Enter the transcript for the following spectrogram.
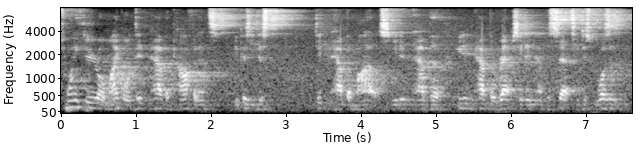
23 year old Michael didn't have the confidence because he just didn't have the miles. He didn't have the he didn't have the reps. He didn't have the sets. He just wasn't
